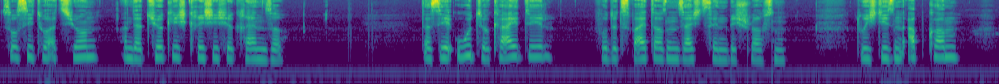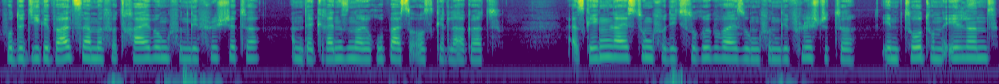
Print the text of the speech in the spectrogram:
So Situation an der türkisch-griechischen Grenze. Das EU-Türkei-Deal wurde 2016 beschlossen. Durch diesen Abkommen wurde die gewaltsame Vertreibung von Geflüchteten an der Grenzen Europas ausgelagert. Als Gegenleistung für die Zurückweisung von Geflüchteten im Tod und Elend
